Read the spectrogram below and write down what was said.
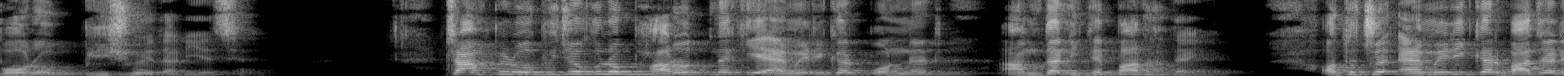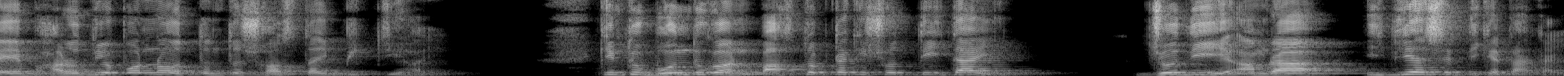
বড় বিষ হয়ে দাঁড়িয়েছে। ট্রাম্পের অভিযোগ হলো ভারত নাকি আমেরিকার পণ্যের আমদানিতে বাধা দেয়। অথচ আমেরিকার বাজারে ভারতীয় পণ্য অত্যন্ত সস্তায় বিক্রি হয়। কিন্তু বন্ধুগণ, বাস্তবটা কি সত্যিই তাই? যদি আমরা ইতিহাসের দিকে তাকাই,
